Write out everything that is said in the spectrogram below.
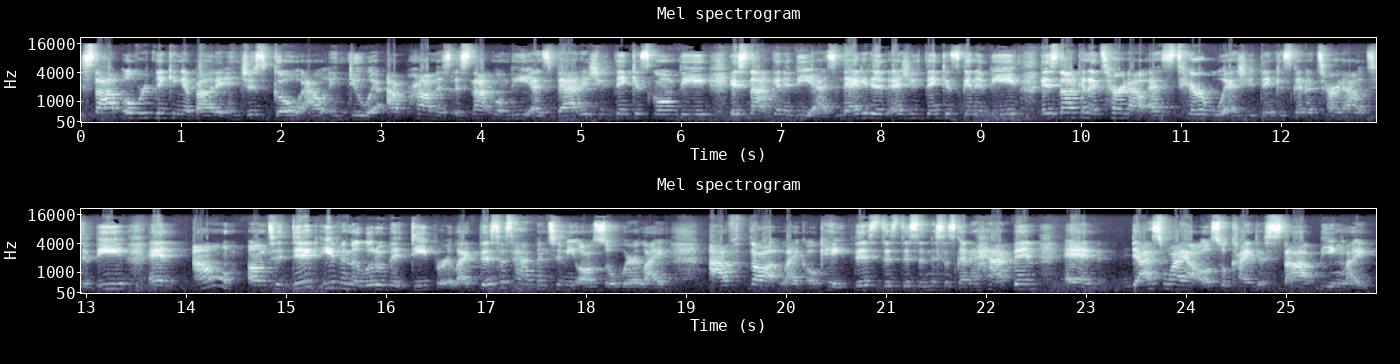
stop overthinking about it and just go out and do it. I promise it's not going to be as bad as you think it's going to be. It's not going to be as negative as you think it's going to be. It's not going to turn out as terrible as you think it's going to turn out to be. And I don't, um, to dig even a little bit deeper, like this has happened to me also where like I've thought like, okay, this, this, this, and this is going to happen. And that's why I also kind of stopped being like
